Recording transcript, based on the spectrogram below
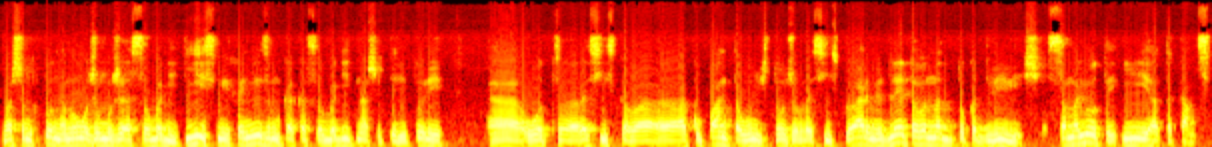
Вашингтона мы можем уже освободить. Есть механизм, как освободить наши территории – Э, от российского э, оккупанта, уничтожив российскую армию. Для этого надо только две вещи. Самолеты и атакамцы.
